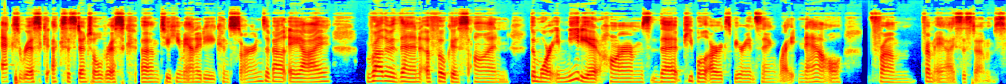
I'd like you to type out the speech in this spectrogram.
X risk, existential risk um, to humanity concerns about AI, rather than a focus on the more immediate harms that people are experiencing right now from from AI systems.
